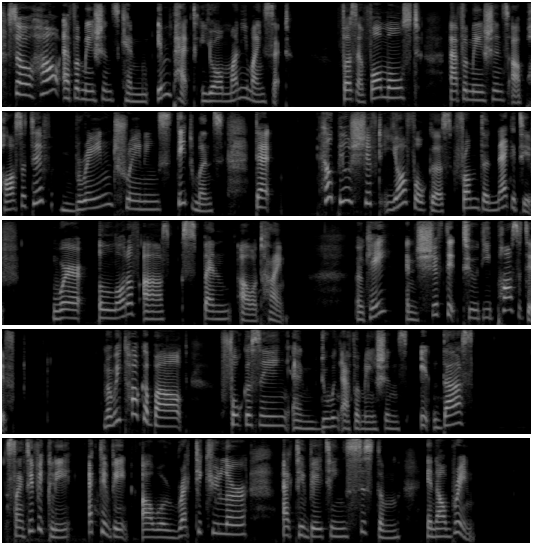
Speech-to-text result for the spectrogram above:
So, how affirmations can impact your money mindset? First and foremost, affirmations are positive, brain training statements that help you shift your focus from the negative, where a lot of us spend our time, okay, and shift it to the positive. When we talk about focusing and doing affirmations, it does scientifically activate our reticular activating system in our brain.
